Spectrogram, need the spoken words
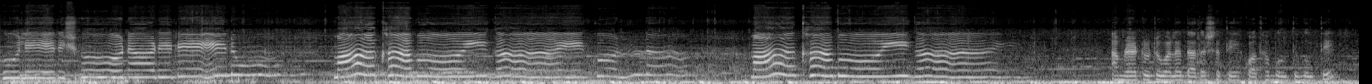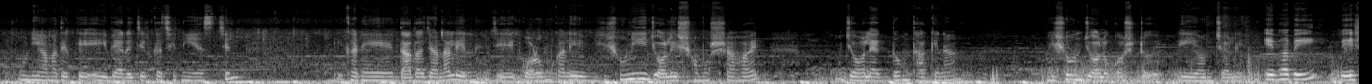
ফুলের সোনার রেণু মা খাবই টোটোওয়ালা দাদার সাথে কথা বলতে বলতে উনি আমাদেরকে এই ব্যারেজের কাছে নিয়ে এসছেন। এখানে দাদা জানালেন যে গরমকালে ভীষণই জলের সমস্যা হয় জল একদম থাকে না ভীষণ জলকষ্ট এই অঞ্চলে। এভাবেই বেশ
